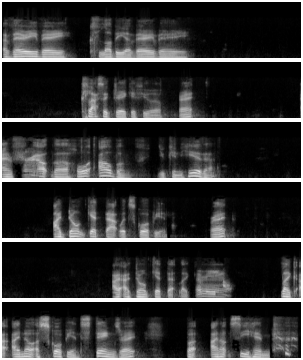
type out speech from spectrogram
a very very clubby a very very classic drake if you will right? And mm. throughout the whole album you can hear that. I don't get that with scorpion right? I i don't get that like I mean, like I, I know a scorpion stings right? But i don't see him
